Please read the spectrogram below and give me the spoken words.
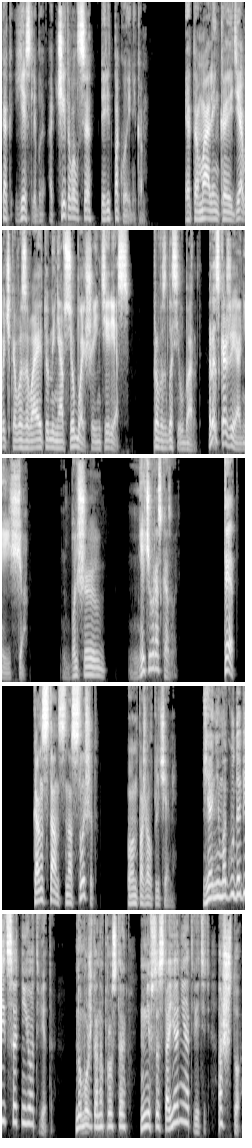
как если бы отчитывался перед покойником. «Эта маленькая девочка вызывает у меня все больше интерес», — провозгласил Барретт. «Расскажи о ней еще». Больше нечего рассказывать. Тед, Констанс нас слышит? Он пожал плечами. Я не могу добиться от нее ответа. Но, может, она просто не в состоянии ответить. А что?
